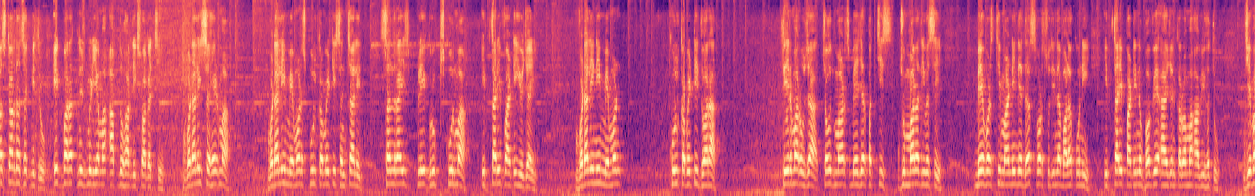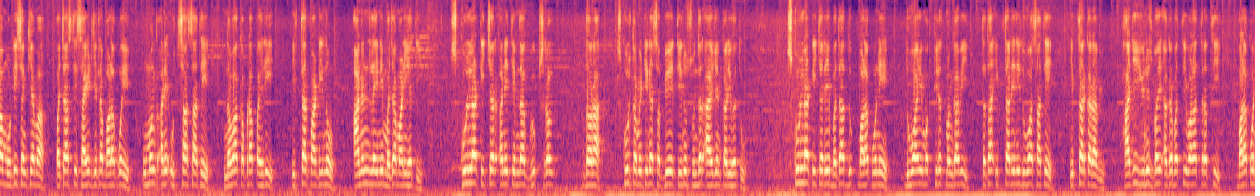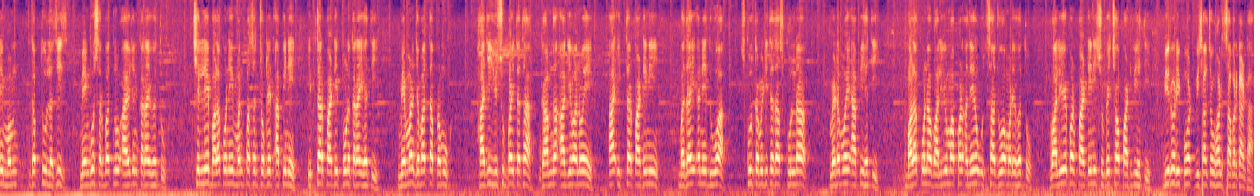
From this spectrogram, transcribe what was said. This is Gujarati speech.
નમસ્કાર દર્શક મિત્રો, એક ભારત ન્યૂઝ મીડિયામાં આપનું હાર્દિક સ્વાગત છે. વડાલી શહેરમાં વડાલી મેમણ સ્કૂલ કમિટી સંચાલિત સનરાઈઝ પ્લે ગ્રુપ સ્કૂલમાં ઇફતારી પાર્ટી યોજાઈ. વડાલીની મેમણ સ્કૂલ કમિટી દ્વારા તેરમા રોજા ચૌદ માર્ચ બે હજાર પચીસ, જુમ્માના દિવસે બે વર્ષથી માંડીને દસ વર્ષ સુધીના બાળકોની ઇફતારી પાર્ટીનું ભવ્ય આયોજન કરવામાં આવ્યું હતું. જેમાં મોટી સંખ્યામાં પચાસથી સાઠ જેટલા બાળકોએ ઉમંગ અને ઉત્સાહ સાથે નવા કપડાં પહેરી ઇફતાર પાર્ટીનો આનંદ લઈને મજા માણી હતી. સ્કૂલના ટીચર અને તેમના ગ્રુપ દ્વારા સ્કૂલ કમિટીના સભ્યોએ તેનું સુંદર આયોજન કર્યું હતું. સ્કૂલના ટીચરે બધા બાળકોને દુઆએ મગફિરત મંગાવી તથા ઇફતારીની દુઆ સાથે ઇફતાર કરાવ્યું. હાજી યુનુસભાઈ અગરબત્તીવાળા તરફથી બાળકોને મમગપતું લઝીઝ, મેંગો શરબતનું આયોજન કરાયું હતું. છેલ્લે બાળકોને મનપસંદ ચોકલેટ આપીને ઇફતાર પાર્ટી પૂર્ણ કરાઈ હતી. મહેમાન જમાતના પ્રમુખ હાજી યુસુફભાઈ તથા ગામના આગેવાનોએ આ ઇફતાર પાર્ટીની બધાઈ અને દુઆ સ્કૂલ કમિટી તથા સ્કૂલના મેડમોએ આપી હતી. બાળકોના વાલીઓમાં પણ અનેરો ઉત્સાહ જોવા મળ્યો હતો. વાલીઓએ પણ પાર્ટીની શુભેચ્છાઓ પાઠવી હતી. Bureau report Vishal Chauhan, Sabarkantha.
